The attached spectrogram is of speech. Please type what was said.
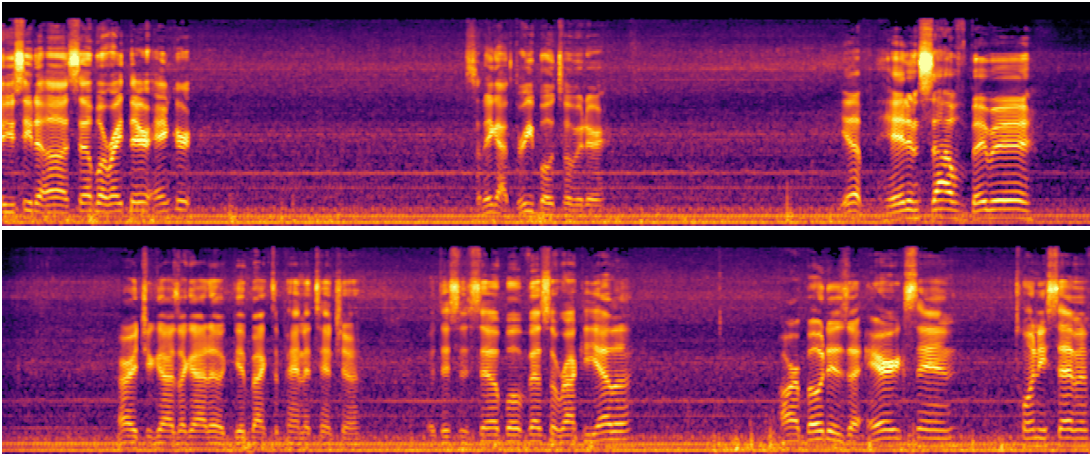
you see the uh, sailboat right there anchored. So they got three boats over there. Yep, heading south, baby. All right, you guys, I gotta get back to paying attention. But this is sailboat vessel Rockyelle. Our boat is a Ericson 27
